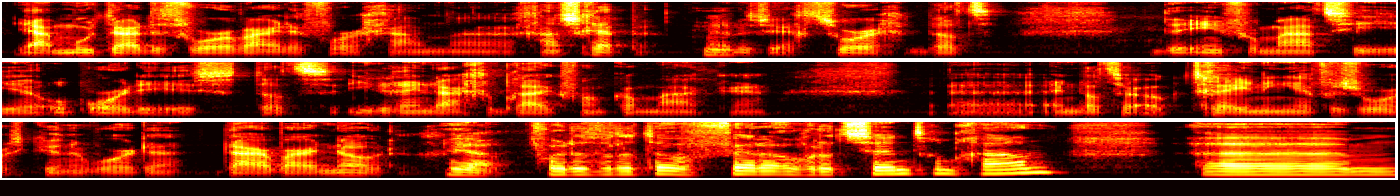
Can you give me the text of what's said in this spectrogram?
ja, moet daar de voorwaarden voor gaan, eh, gaan scheppen. Hm. Dus echt zorgen dat de informatie op orde is, dat iedereen daar gebruik van kan maken. Eh, en dat er ook trainingen verzorgd kunnen worden daar waar nodig. Ja, voordat we het over, verder over het centrum gaan. ehm,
